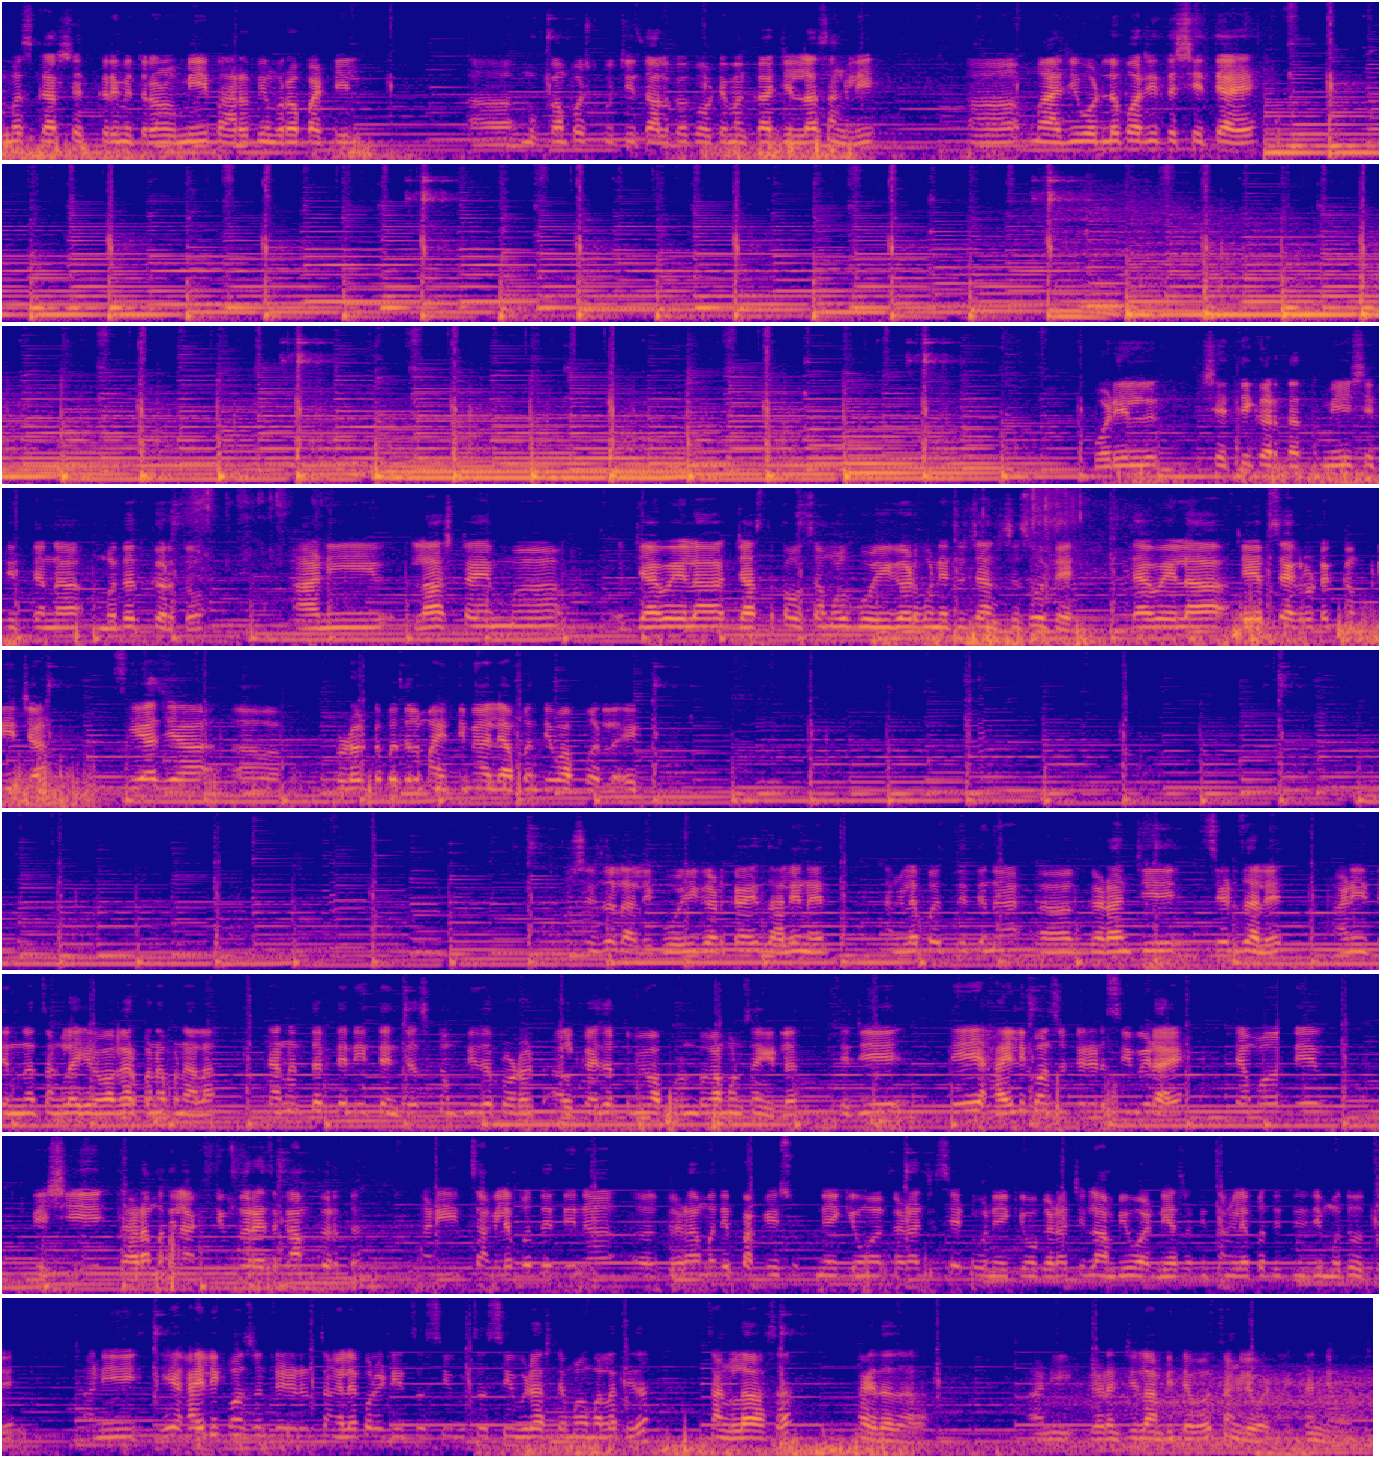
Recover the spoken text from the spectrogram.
नमस्कार शेतकरी मित्रांनो मी भारत भीमराव पाटील मुक्काम पोस्ट कुची तालुका कवटेमंका जिल्हा सांगली. माझी वडलोपार्जी इथं शेती आहे. वडील शेती करतात. मी शेतीत त्यांना मदत करतो. आणि लास्ट टाइम ज्या वेळेला जास्त पावसामुळे गोळीगड होण्याचे चान्सेस होते त्यावेळेला जे एफ सी ॲग्रोटेक कंपनीच्या या ज्या प्रोडक्टबद्दल माहिती मिळाली आपण ते वापरलं. एक शिजल आली गोळीगड काय झाले नाहीत. चांगल्या पद्धतीनं गडांचे गडांची सेट झाले आणि त्यांना चांगला हिरवागारपणा पण आला. त्यानंतर त्यांनी त्यांच्याच कंपनीचं प्रोडक्ट अल्कायझर तुम्ही वापरून बघा म्हणून सांगितलं त्याची ते हायली कॉन्सन्ट्रेटेड सीवीड आहे त्यामुळं ते पेशी झाडामधील ॲक्टिव्ह करायचं काम करतं. आणि चांगल्या पद्धतीनं गडामध्ये पाकळी सुटणे किंवा गडाचे सेट होणे किंवा गडाची लांबी वाढणे यासाठी चांगल्या पद्धतीने मदत होते. आणि हे हायली कॉन्सन्ट्रेटेड चांगल्या क्वालिटीचं सीवीडचं सीवीड असल्यामुळे मला तिचा चांगला असा फायदा झाला. आणि गडांची लांबी त्यावर चांगली वाटली धन्यवाद.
